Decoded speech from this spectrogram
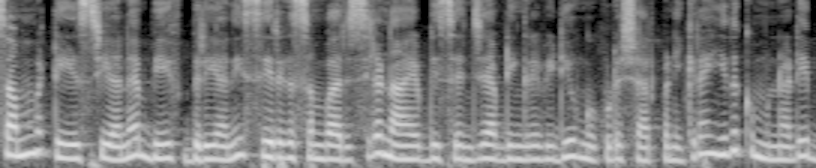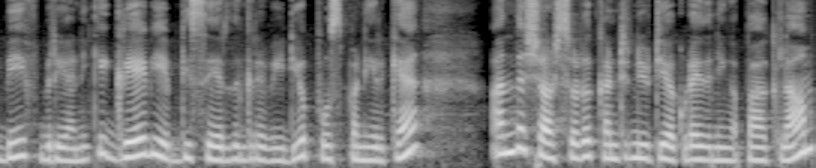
செம்ம டேஸ்டியான பீஃப் பிரியாணி சீரக சம்பா அரிசியில் நான் எப்படி செஞ்சேன் அப்படிங்கிற வீடியோ உங்கள் கூட ஷேர் பண்ணிக்கிறேன். இதுக்கு முன்னாடி பீஃப் பிரியாணிக்கு கிரேவி எப்படி செய்கிறதுங்கிற வீடியோ போஸ்ட் பண்ணியிருக்கேன். அந்த ஷார்ட்ஸோட கண்டினியூட்டியாக கூட இதை நீங்கள் பார்க்கலாம்.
